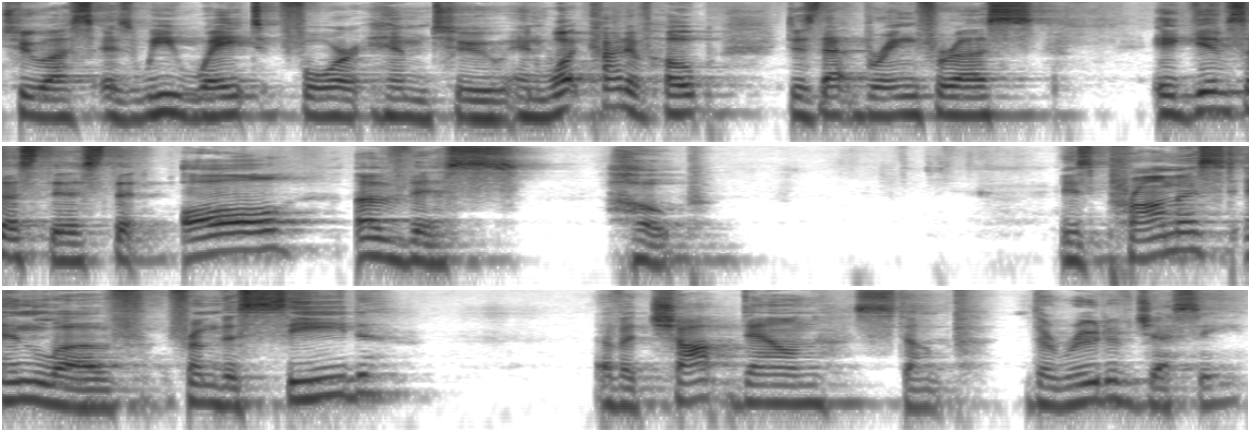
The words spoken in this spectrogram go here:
to us as we wait for him to. And what kind of hope does that bring for us? It gives us this that all of this hope is promised in love from the seed of a chopped down stump, the root of Jesse,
